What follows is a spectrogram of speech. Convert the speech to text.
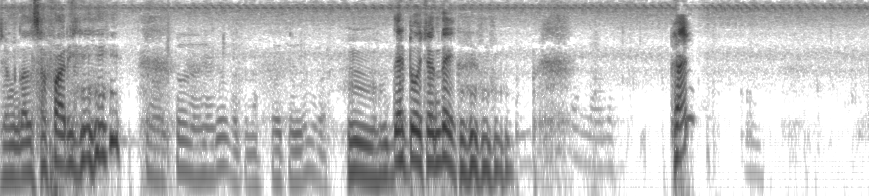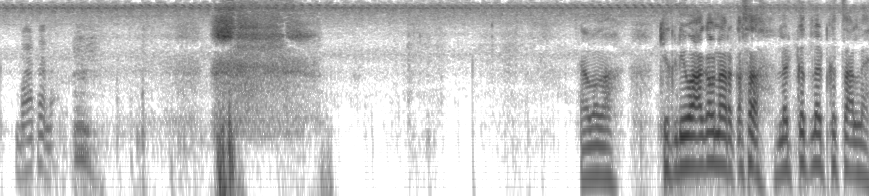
जंगल सफारी. हम्म दे टोचन दे. फॅन? भाताला हा बघा खेकडी वागवणार कसा लटकत लटकत चाललाय.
